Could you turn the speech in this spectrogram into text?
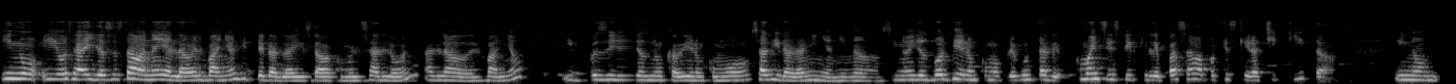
Y no, y o sea, ellas estaban ahí al lado del baño, literal, ahí estaba como el salón, al lado del baño y pues ellos nunca vieron cómo salir a la niña ni nada, sino ellos volvieron como a preguntarle, como a insistir qué le pasaba, porque es que era chiquita y no,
